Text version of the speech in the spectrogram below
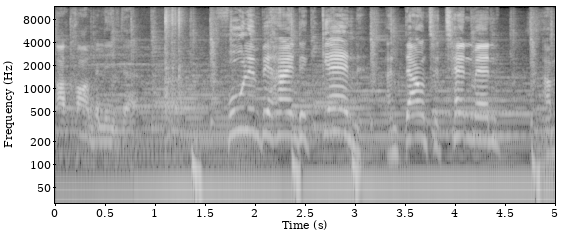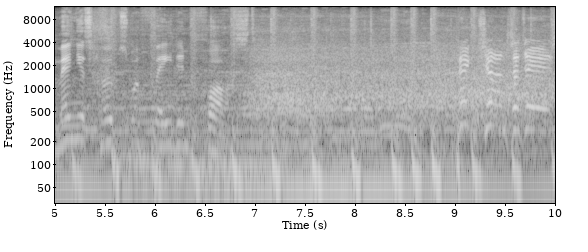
I can't believe that. Falling behind again and down to 10 men, Amenya's hopes were fading fast. Big chance it is.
